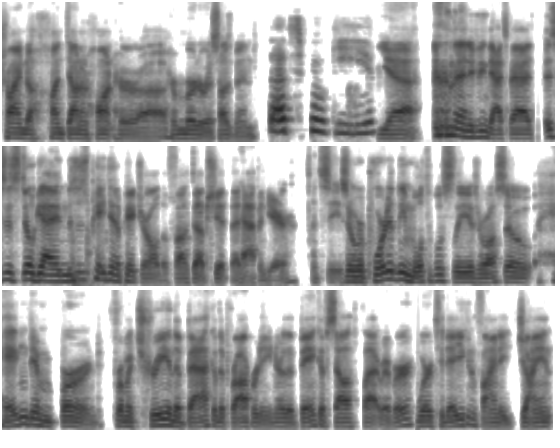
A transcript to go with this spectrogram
trying to hunt down and haunt her uh, her murderous husband. That's spooky. Yeah. And then if you think that's bad, this is still getting this is painting a picture of all the fucked up shit that happened here. Let's see. So reportedly multiple slaves were also hanged and burned from a tree in the back of the property near the bank of South Platte River, where today you can find a giant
